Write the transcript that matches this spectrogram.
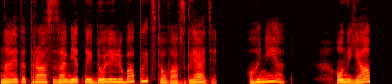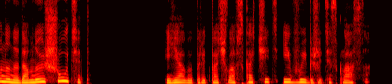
На этот раз заметной долей любопытства во взгляде. О нет, он явно надо мной шутит. Я бы предпочла вскочить и выбежать из класса.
